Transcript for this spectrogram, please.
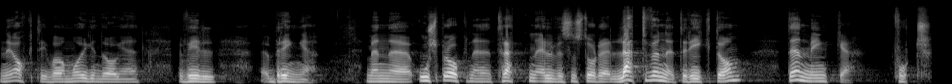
nøyaktig hva morgendagen vil bringe. Men uh, ordspråkene 13.11 så står det 'lettvunnet rikdom'. Den minker fort.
